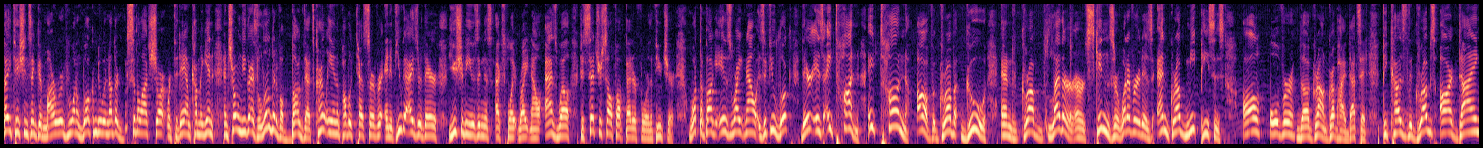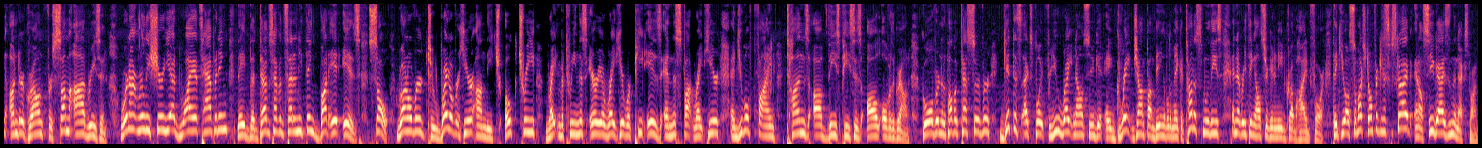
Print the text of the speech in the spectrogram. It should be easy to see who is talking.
Speaker 1: Salutations and good morrow everyone and welcome to another Simalot short where today I'm coming in and showing you guys a little bit of a bug that's currently in the public test server and if you guys are there you should be using this exploit right now as well to set yourself up better for the future. What the bug is right now is if you look there is a ton, a ton of grub goo and grub leather or skins or whatever it is and grub meat pieces all over the ground. Grub hide, that's it. Because the grubs are dying underground for some odd reason. We're not really sure yet why it's happening. They the devs haven't said anything, but it is. So run over to right over here on the oak tree, right in between this area right here where Pete is and this spot right here, and you will find tons of these pieces all over the ground. Go over into the public test server, get this exploit for you right now so you get a great jump on being able to make a ton of smoothies and everything else you're going to need grub hide for. Thank you all so much. Don't forget to subscribe, and I'll see you guys in the next one.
